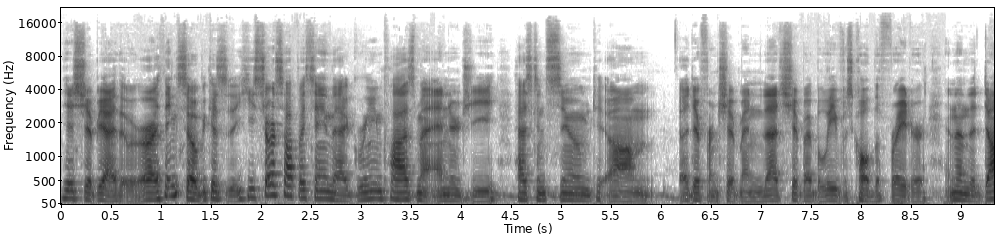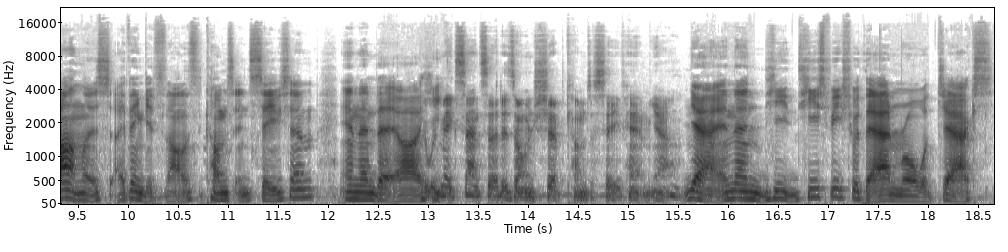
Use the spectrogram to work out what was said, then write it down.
His ship, yeah, or I think so because he starts off by saying that green plasma energy has consumed um, a different ship, and that ship I believe was called the Freighter. And then the Dauntless, I think it's Dauntless, comes and saves him. And then the uh, It would he- make sense that his own ship come to save him. Yeah. yeah, and then he he speaks with the admiral with Jax,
